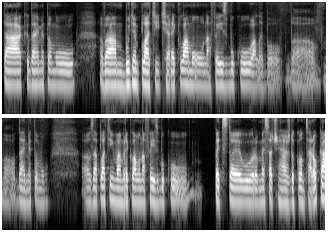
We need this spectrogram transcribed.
tak dajme tomu vám budem platiť reklamu na Facebooku alebo dajme tomu zaplatím vám reklamu na Facebooku 500 eur mesačne až do konca roka,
